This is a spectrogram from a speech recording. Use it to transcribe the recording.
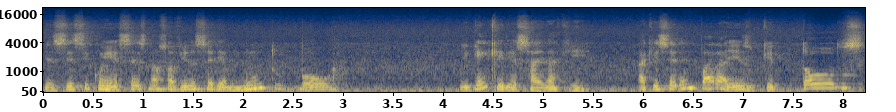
E se se conhecesse, nossa vida seria muito boa. Ninguém queria sair daqui. Aqui seria um paraíso, porque todos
